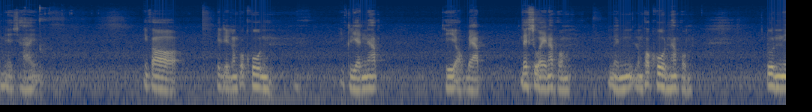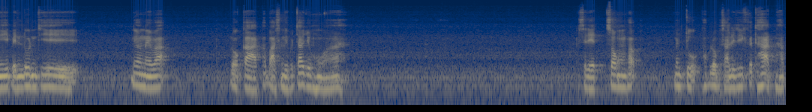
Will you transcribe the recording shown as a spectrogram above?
ไม่ได้ใช้ นี่ก็เป็นเหรียญหลวงพ่อคูณอีกเหรียญนะครับ ที่ออกแบบ ได้สวยนะผม เหมือนหลวงพ่อคูณนะครับผม รุ่นนี้เป็นรุ่นที่เนื่องในว่าโอกาสพระบาทสมเด็จพระเจ้าอยู่หัว เสด็จทรงพระบรรจุพระบรมสารีริกธาตุนะครับ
